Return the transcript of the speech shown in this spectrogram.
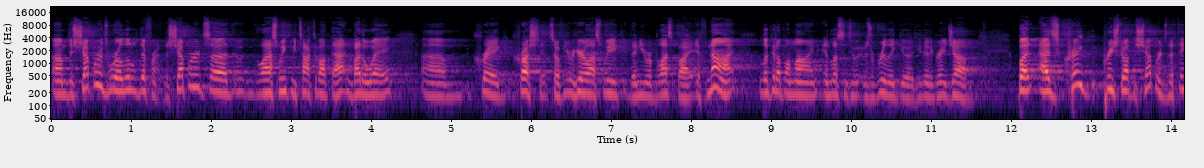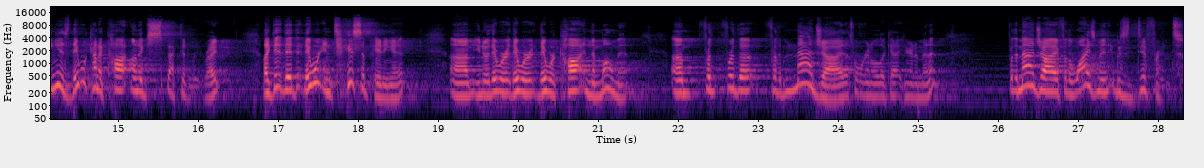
Um, the shepherds were a little different. The shepherds, uh, last week we talked about that. And by the way, um, Craig crushed it. So if you were here last week, then you were blessed by it. If not, look it up online and listen to it. It was really good. He did a great job. But as Craig preached about the shepherds, the thing is, they were kind of caught unexpectedly, right? Like they, they, they weren't anticipating it. Um, you know, they were, they, were, they were caught in the moment. Um, for, for, the, for the Magi, that's what we're going to look at here in a minute. For the Magi, for the wise men, it was different.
